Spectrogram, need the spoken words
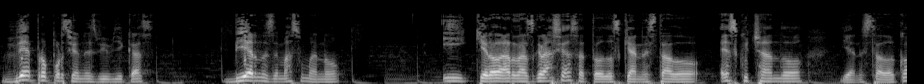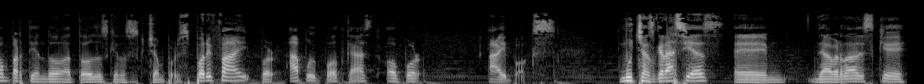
de proporciones bíblicas, viernes de Más Humano. Y quiero dar las gracias a todos los que han estado escuchando y han estado compartiendo a todos los que nos escuchan por Spotify, por Apple Podcast o por iBox. Muchas gracias. Eh, la verdad es que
